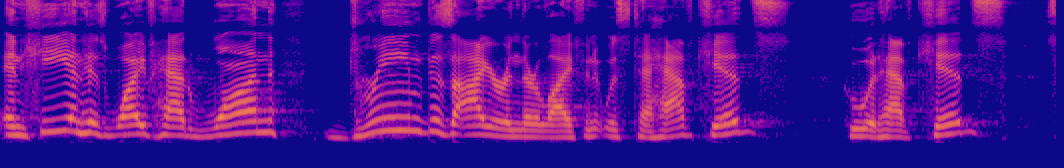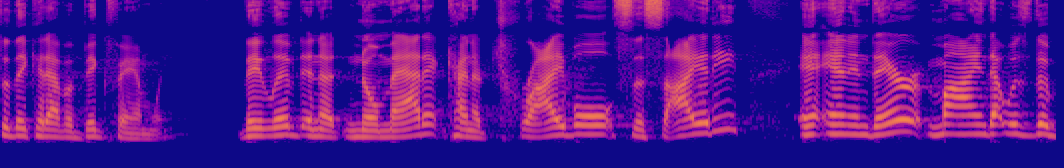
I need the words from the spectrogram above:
And he and his wife had one dream desire in their life, and it was to have kids who would have kids so they could have a big family. They lived in a nomadic, kind of tribal society. And in their mind, that was the,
